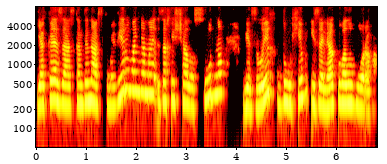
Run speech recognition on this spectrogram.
яке за скандинавськими віруваннями захищало судно від злих духів і залякувало ворога.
